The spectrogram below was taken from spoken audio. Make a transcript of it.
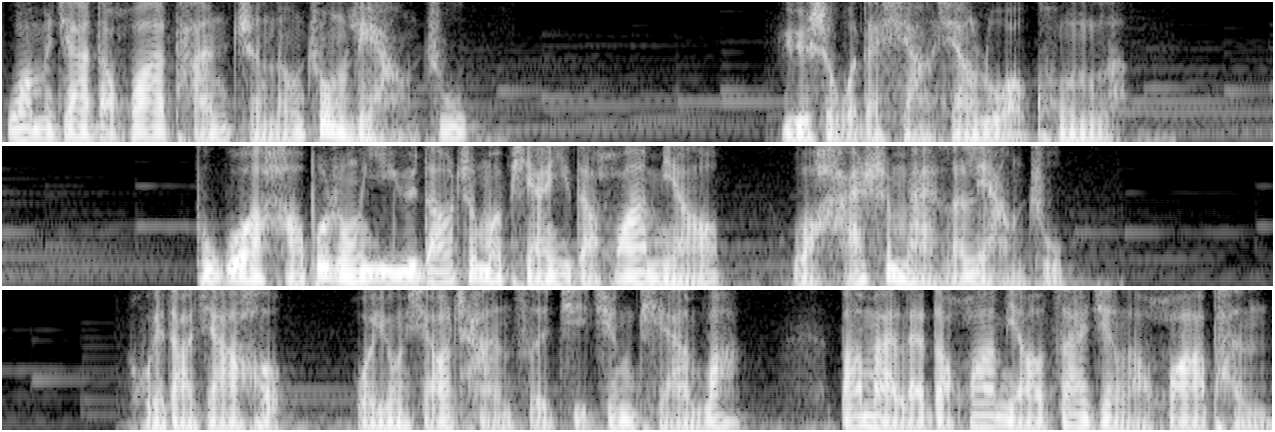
我们家的花坛只能种两株。于是我的想象落空了。不过好不容易遇到这么便宜的花苗，我还是买了两株。回到家后，我用小铲子几经填挖，把买来的花苗栽进了花盆。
